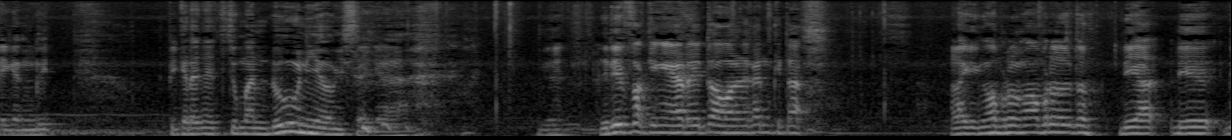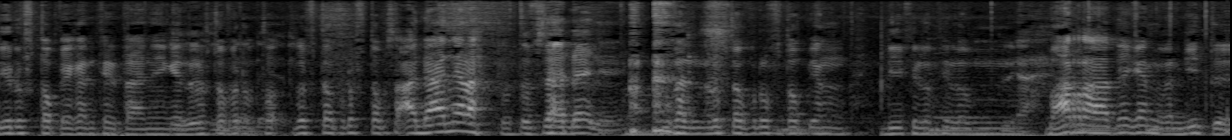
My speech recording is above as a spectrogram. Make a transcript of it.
pegang duit pikirannya cuma dunia saja. Jadi fucking era itu awalnya kan kita lagi ngobrol-ngobrol tuh di di di rooftop ya kan ceritanya kan. Rooftop rooftop rooftop rooftop seadanya lah. Tutup seadanya. Bukan rooftop rooftop yang di film-film Ya. barat ya kan bukan gitu.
